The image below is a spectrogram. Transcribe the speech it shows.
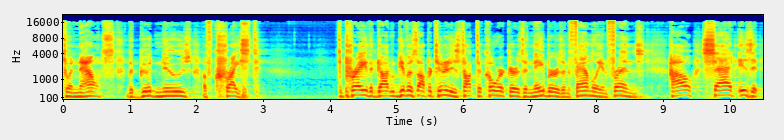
to announce the good news of Christ to pray that God would give us opportunities to talk to coworkers and neighbors and family and friends. How sad is it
